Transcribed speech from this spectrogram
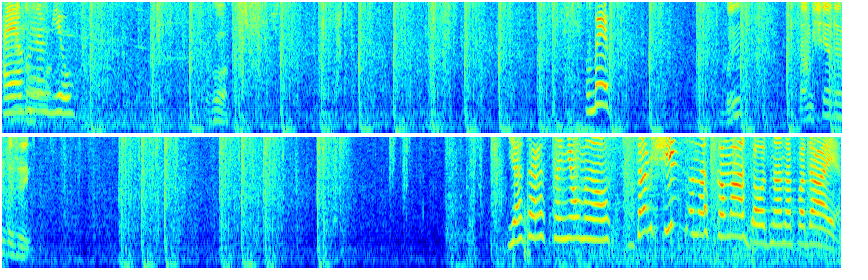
А я його не вб'ю. Го. Вбив. Бив? Там ще один біжить. Я зараз на ньому. на ос- Там ще на нас команда одна нападає.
